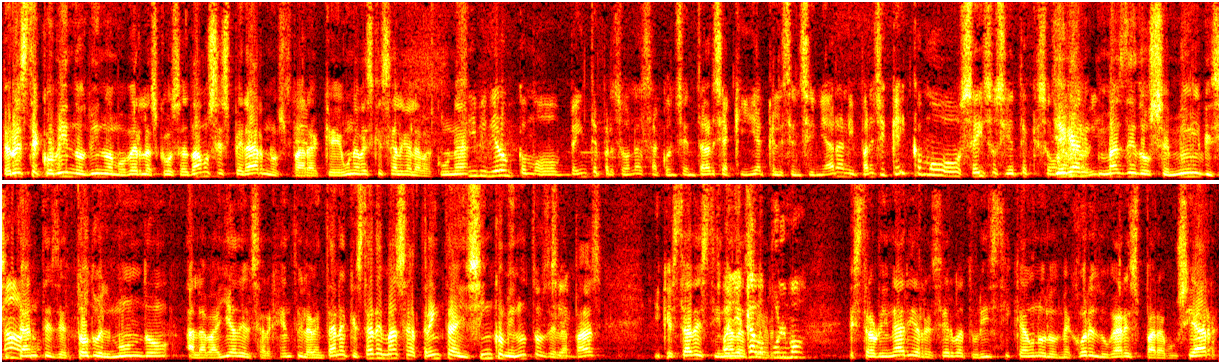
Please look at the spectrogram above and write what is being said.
pero este COVID nos vino a mover las cosas. Vamos a esperarnos para que una vez que salga la vacuna, sí, vinieron como 20 personas a concentrarse aquí, a que les enseñaran y parece que hay como 6 o 7 que son... llegan más de 12 mil visitantes de todo el mundo a la Bahía del Sargento y la Ventana, que está además a 35 minutos de Sí. La Paz y que está destinada Oye, a Cabo ser Pulmo, extraordinaria reserva turística, uno de los mejores lugares para bucear,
